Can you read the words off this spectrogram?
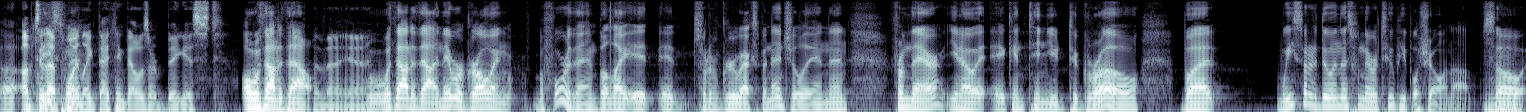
a- Up to that point, like I think that was our biggest oh without a doubt event. Yeah. W- without a doubt and they were growing before then but like it it sort of grew exponentially and then from there you know it, it continued to grow but we started doing this when there were two people showing up. So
